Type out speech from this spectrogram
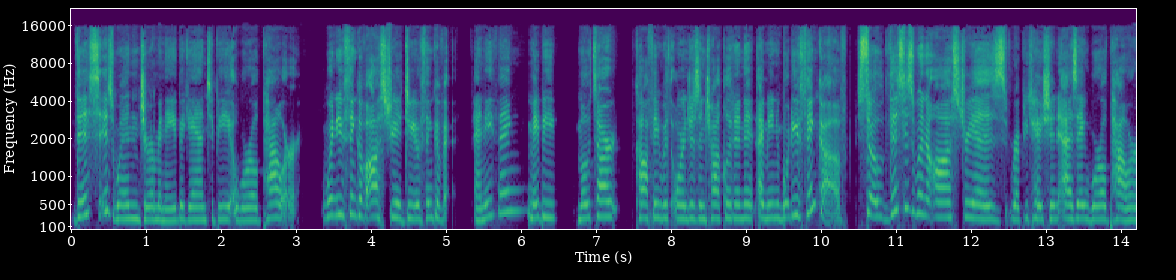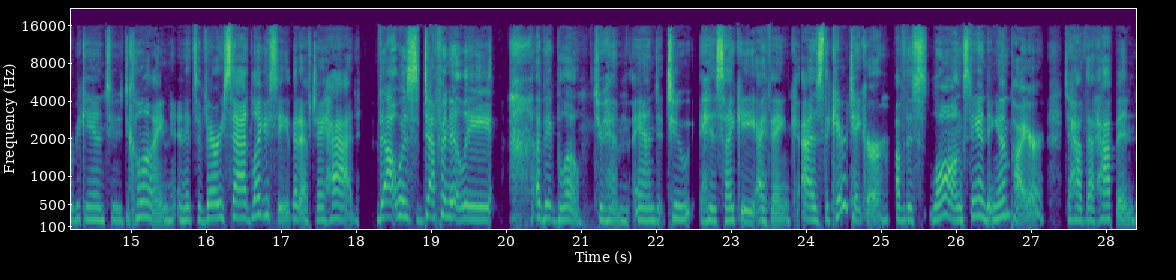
This is when Germany began to be a world power. When you think of Austria, do you think of anything? Maybe Mozart, coffee with oranges and chocolate in it. I mean, what do you think of? So, this is when Austria's reputation as a world power began to decline. And it's a very sad legacy that FJ had. That was definitely a big blow to him and to his psyche, I think, as the caretaker of this long standing empire to have that happen.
